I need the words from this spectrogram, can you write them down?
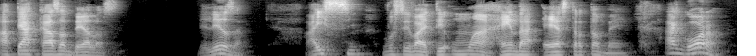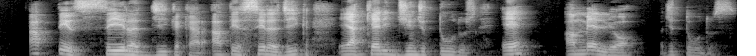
até a casa delas. Beleza? Aí sim você vai ter uma renda extra também. Agora, a terceira dica, cara. A terceira dica é a queridinha de todos. É a melhor de todos.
